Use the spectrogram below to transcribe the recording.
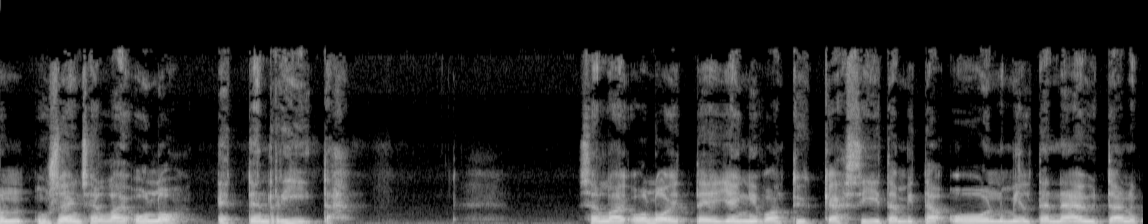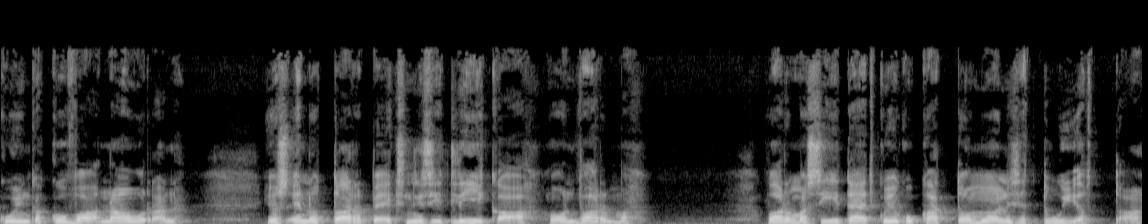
on usein sellainen olo, etten riitä. Sellainen olo, ettei jengi vaan tykkää siitä, mitä on, miltä näytän, kuinka kovaa nauran. Jos en ole tarpeeksi, niin sit liikaa on varma. Varma siitä, että kun joku katsoo mua, niin se tuijottaa.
